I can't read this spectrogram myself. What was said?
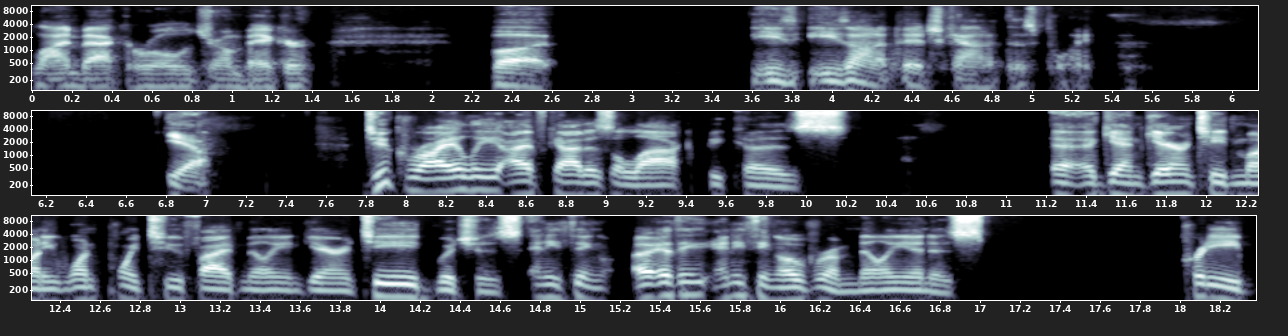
linebacker role Jerome Baker. But he's he's on a pitch count at this point. Yeah. Duke Riley, I've got as a lock because again, guaranteed money, 1.25 million guaranteed, which is anything I think anything over a million is pretty,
